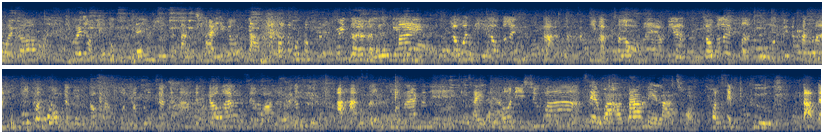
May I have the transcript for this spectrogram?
น้อยๆก็ช่วยทำให้หนิงได้มีสตางค์ใช้ก็กลับขอบคุณไม่เจอ ก็เลยเปิดตัวผลิตภัณฑ์ใหม่ที่ทำร่วมกันอีกเราสามคนทำร่วมกันนะคะ เป็นก้าวแรกของเซวาเลยนั่นก็คืออาหารเสริมตัวแรกนั่นเองๆใช่แล้ว ตัวนี้ชื่อว่าเซวาอัลต้าเมลาช็อตคอนเซ็ปต์คือตราบใด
